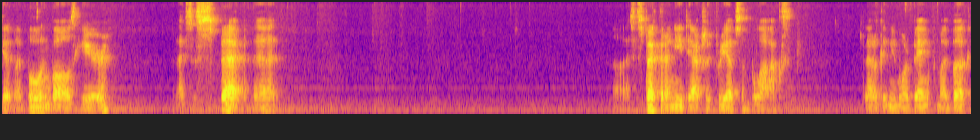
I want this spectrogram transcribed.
Get my bowling balls here. I suspect that uh, I suspect that I need to actually free up some blocks. That'll give me more bang for my buck.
